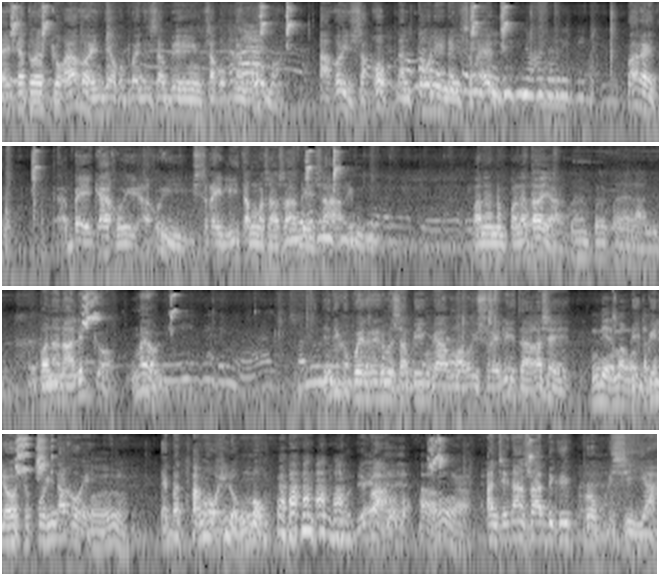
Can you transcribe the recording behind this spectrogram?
eh katulad ko ako, hindi ako pwede sabihin sakop ng Roma. Ako'y sakop ng tunay ng Israel. Bakit? Abay, ako'y, ako'y Israelitang masasabi sa aking pananampalataya, Panalalig. pananalig ko. Ngayon, hindi ko pwede naman sabihin ka kung ako Israelita kasi Hindi naman ako pipilosopuhin ako eh. Oo. Eh, ba't pango ilong mo? Di ba? Oo nga. Ang sinasabi ko'y propesiya.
